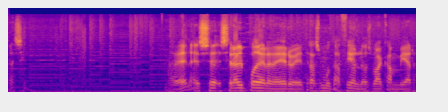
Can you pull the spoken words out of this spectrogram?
Así. A ver, será el poder de héroe. Transmutación, los va a cambiar.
